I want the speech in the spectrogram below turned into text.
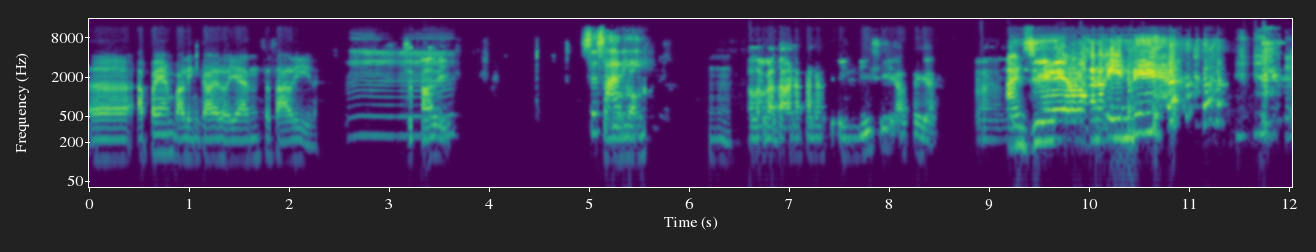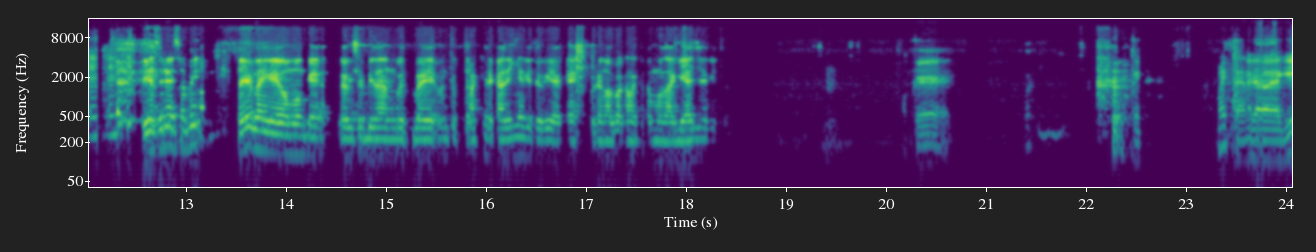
eh, apa yang paling kalian sesali? Hmm, Sekali. Sesali. Hmm. Kalau kata anak-anak indie sih apa ya? Eh, Anjir, anak-anak indie. Iya serius, tapi saya banyak yang ngomong kayak gak bisa bilang goodbye untuk terakhir kalinya gitu ya kayak udah gak bakal ketemu lagi aja gitu. Oke, Make sense. ada lagi?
